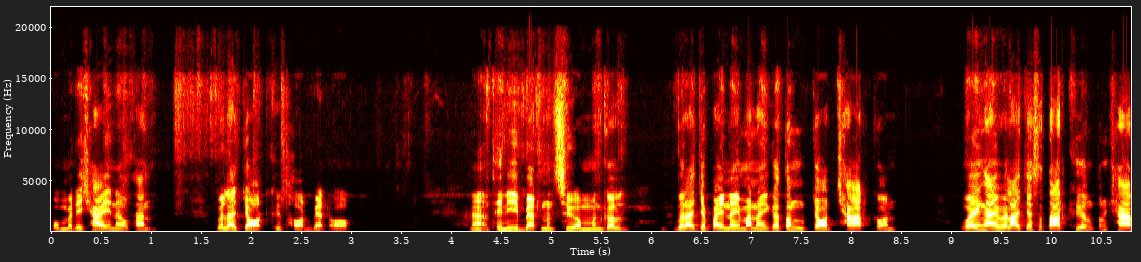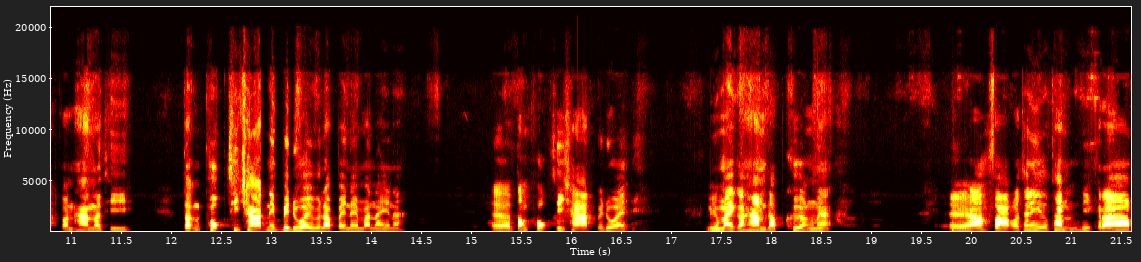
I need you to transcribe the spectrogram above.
ผมไม่ได้ใช้นะท่าน เวลาจอดคือถอดแบตออกนะทีนี้แบตมันเสื่อมมันก็เวลาจะไปไหนมาไหนก็ต้องจอดชาร์จก่อน ไว้ง่ายเวลาจะสตาร์ทเครื่องต้องชาร์จก่อนห้านาทีต้องพกที่ชาร์จนี่ไปด้วยเวลาไปไหนมาไหนนะเออต้องพกที่ชาร์จไปด้วย หรือไม่ก็ห้ามดับเครื่องนะ เออเอาฝากไว้เท่านี้ทุกท่านดีครับ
